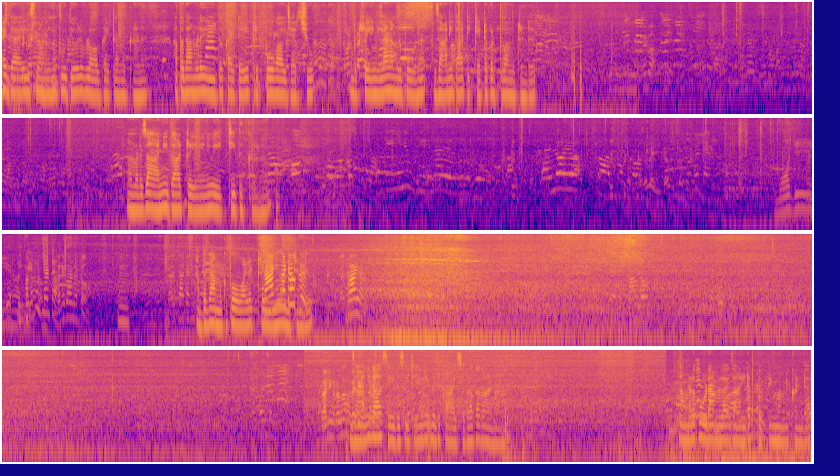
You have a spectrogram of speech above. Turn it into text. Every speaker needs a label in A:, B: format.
A: Hey guys നമ്മളിന്ന് പുതിയൊരു വ്ളോഗായിട്ട് വന്നിക്കാണ്. അപ്പോൾ നമ്മൾ ഇതൊക്കെ ആയിട്ട് ഒരു ട്രിപ്പ് പോവാ വിചാരിച്ചു. അപ്പോൾ ട്രെയിനിലാണ് നമ്മൾ പോകുന്നത് ജാനി ഇതാ ടിക്കറ്റൊക്കെ എടുത്ത് വന്നിട്ടുണ്ട്. നമ്മുടെ ജാനി ഇതാ ട്രെയിനിന് വെയിറ്റ് ചെയ്ത് നിൽക്കുകയാണ് അപ്പോൾ അപ്പൊ നമുക്ക് പോവാനുള്ള ട്രെയിൻ വന്നിട്ടുണ്ട്. ഞാനിതാ സൈഡ് സീറ്റിൽ ഇനി ഇരുന്നിട്ട് കാഴ്ചകളൊക്കെ കാണാണ് നമ്മുടെ കൂടെ നമ്മളെ ജാനിയുടെ അപ്പപ്പയും മമ്മയൊക്കെ ഉണ്ട്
